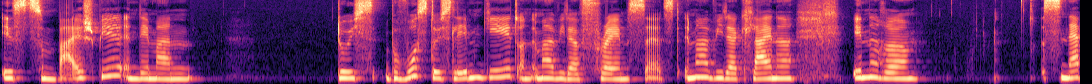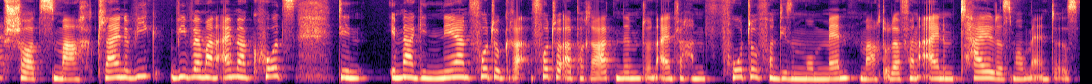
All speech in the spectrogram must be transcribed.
ist zum Beispiel, indem man durchs, bewusst durchs Leben geht und immer wieder Frames setzt, immer wieder kleine innere Snapshots macht, kleine, wie, wie wenn man einmal kurz den imaginären Fotogra Fotoapparat nimmt und einfach ein Foto von diesem Moment macht oder von einem Teil des Momentes,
